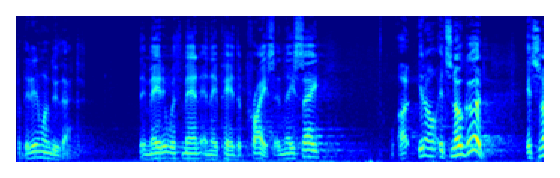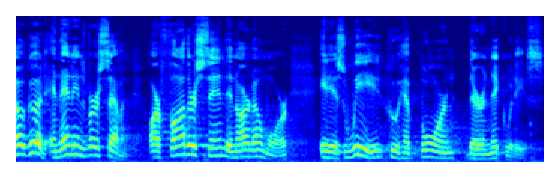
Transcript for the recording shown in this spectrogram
but they didn't want to do that. They made it with men, and they paid the price. And they say, uh, you know, it's no good. It's no good. And then in verse 7, our fathers sinned and are no more. It is we who have borne their iniquities.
